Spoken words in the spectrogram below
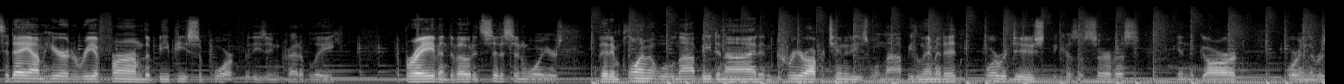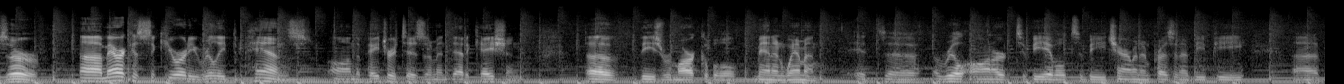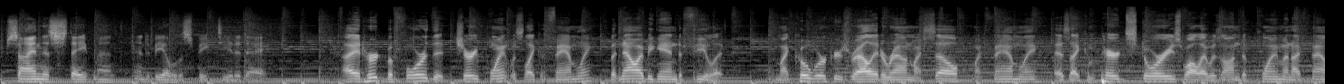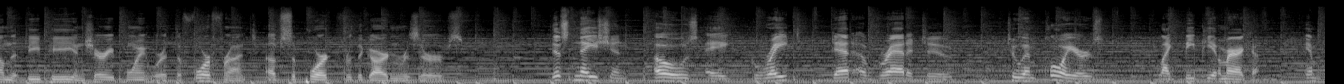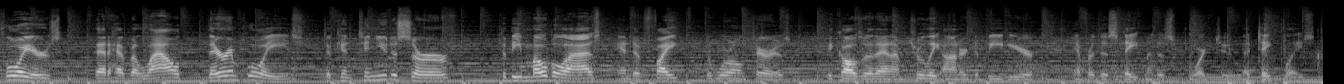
Today I'm here to reaffirm the BP support for these incredibly brave and devoted citizen warriors, that employment will not be denied and career opportunities will not be limited or reduced because of service in the Guard or in the Reserve. Uh, America's security really depends on the patriotism and dedication of these remarkable men and women. It's uh, a real honor to be able to be Chairman and President of BP, uh, sign this statement, and to be able to speak to you today. I had heard before that Cherry Point was like a family, but now I began to feel it. My coworkers rallied around myself, my family. As I compared stories while I was on deployment, I found that BP and Cherry Point were at the forefront of support for the Guard and Reserves. This nation owes a great debt of gratitude to employers like BP America. Employers that have allowed their employees to continue to serve to be mobilized and to fight the war on terrorism. Because of that, I'm truly honored to be here and for this statement of support to uh, take place.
